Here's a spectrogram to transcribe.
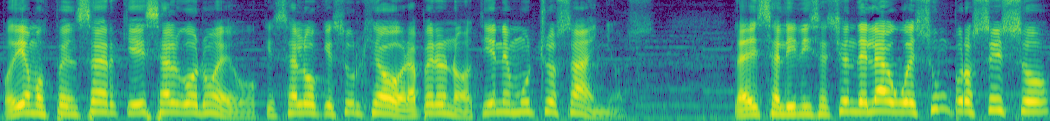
Podríamos pensar que es algo nuevo, que es algo que surge ahora, pero no, tiene muchos años. La desalinización del agua es un proceso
